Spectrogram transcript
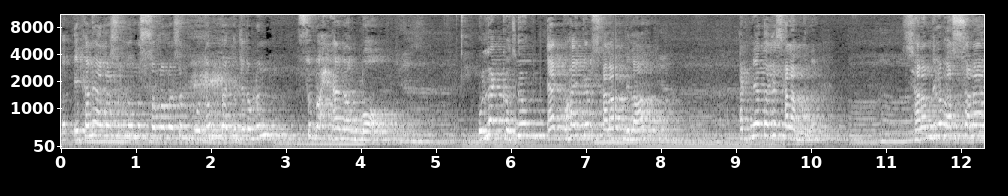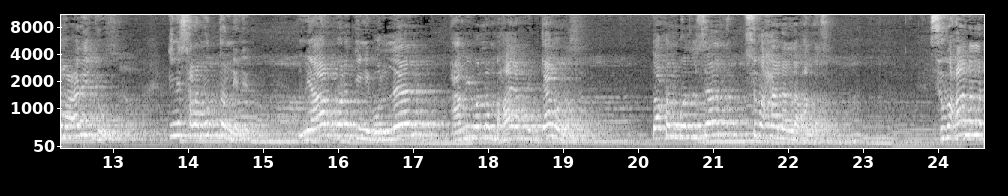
তো এখানে এক ভাইকে সালাম দিলাম, এক নেতাকে সালাম দিলাম দিলাম তিনি উত্তর নিলেন। নেওয়ার পরে তিনি বললেন, আমি বললাম, ভাই, আপনি কেমন আছেন? তখন বলতেছে সুবাহান আল্লাহ ভালো আছে। সুবাহান আল্লাহ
